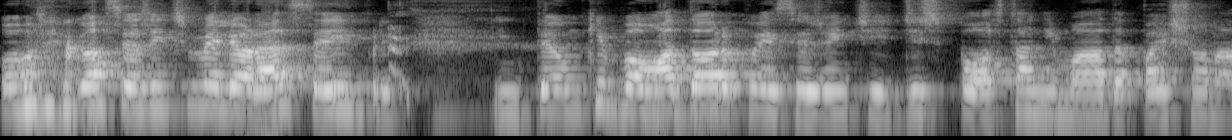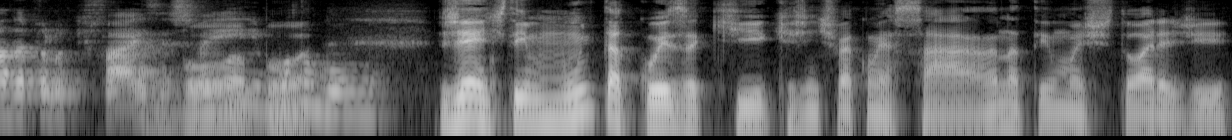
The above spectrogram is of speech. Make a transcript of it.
O negócio é a gente melhorar sempre. Então, que bom, adoro conhecer gente disposta, animada, apaixonada pelo que faz. Isso boa, aí, boa. mundo. Gente, tem muita coisa aqui que a gente vai conversar. A Ana tem uma história de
